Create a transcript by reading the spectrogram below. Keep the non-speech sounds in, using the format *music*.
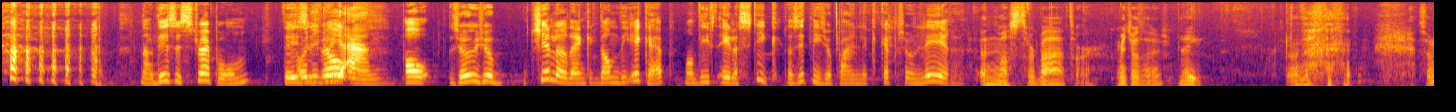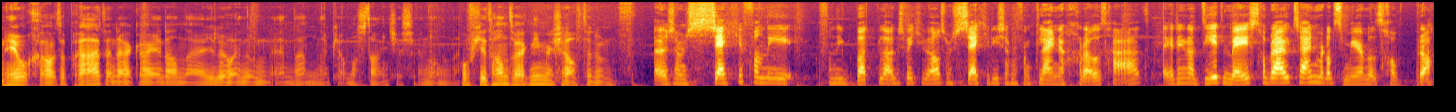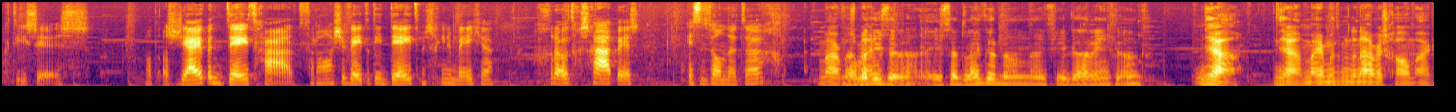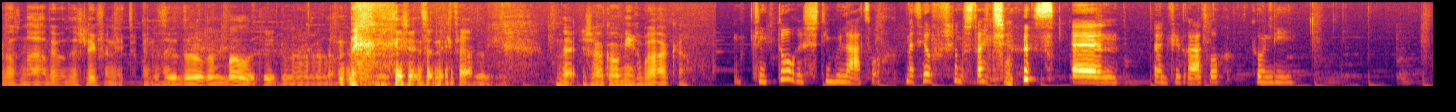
*laughs* nou, dit is een strap-on. Deze Oh, is wel doe je aan. al sowieso chiller, denk ik, dan die ik heb. Want die heeft elastiek. Dat zit niet zo pijnlijk. Ik heb zo'n leren. Een masturbator. Weet je wat dat is? Nee. *laughs* Zo'n heel groot apparaat en daar kan je dan eh, je lul in doen en dan heb je allemaal standjes. En dan hoef je het handwerk niet meer zelf te doen. Eh, Zo'n setje van die, van die buttplugs, weet je wel. Zo'n setje die zeg maar van klein naar groot gaat. Ik denk dat die het meest gebruikt zijn, maar dat is meer omdat het gewoon praktisch is. Want als jij op een date gaat, vooral als je weet dat die date misschien een beetje groot geschapen is, is het wel nuttig. Maar wat mij... is dat dan? Is dat lekker dan als je daarin gaat? Ja, ja, maar je moet hem daarna weer schoonmaken. Dat is een nadeel, dus liever niet. Zit er ook een ballenketelaar aan? *laughs* Nee, die zit er niet aan. Nee, zou ik ook niet gebruiken. Een clitoris stimulator. Met heel veel verschillende standjes. *laughs* en een vibrator. Gewoon die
